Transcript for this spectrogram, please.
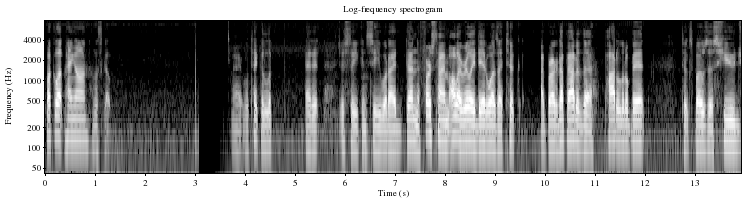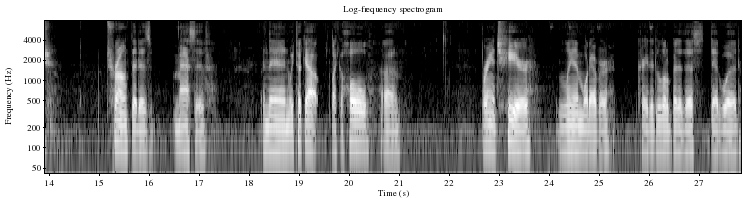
buckle up, hang on, let's go. All right, we'll take a look at it just so you can see what I'd done the first time. All I really did was I took, I brought it up out of the pot a little bit to expose this huge trunk that is massive. And then we took out like a whole uh, branch here, limb, whatever, created a little bit of this dead wood.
